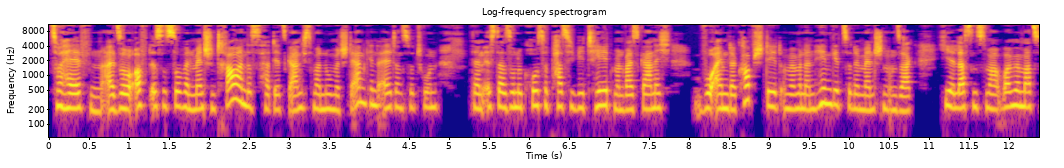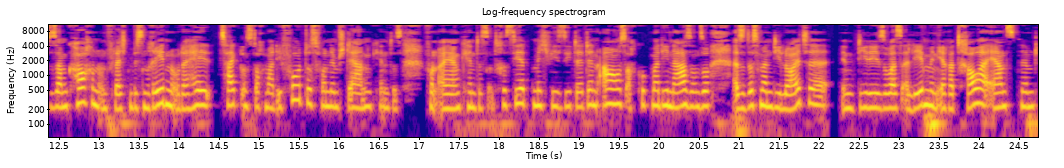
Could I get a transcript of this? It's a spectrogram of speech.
zu helfen. Also oft ist es so, wenn Menschen trauern, das hat jetzt gar nichts mal nur mit Sternkindeltern zu tun, dann ist da so eine große Passivität. Man weiß gar nicht, wo einem der Kopf steht. Und wenn man dann hingeht zu den Menschen und sagt, hier, lass uns mal, wollen wir mal zusammen kochen und vielleicht ein bisschen reden oder hey, zeigt uns doch mal die Fotos von dem Sternenkind, das, von eurem Kind, das interessiert mich, wie sieht der denn aus? Ach, guck mal die Nase und so. Also, dass man die Leute, die, die sowas erleben, in ihrer Trauer ernst nimmt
